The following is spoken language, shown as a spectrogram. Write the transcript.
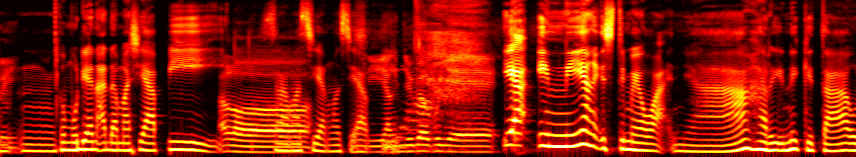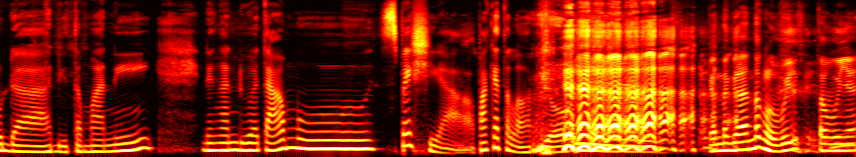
Buy. Mm-mm. Kemudian ada Mas Yapi. Halo. Selamat siang Mas Yapi. Siang juga Bu Ye. Ya ini yang istimewanya hari ini kita udah ditemani dengan dua tamu spesial pakai telur. Yo. Ganteng-ganteng loh Bu tamunya.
